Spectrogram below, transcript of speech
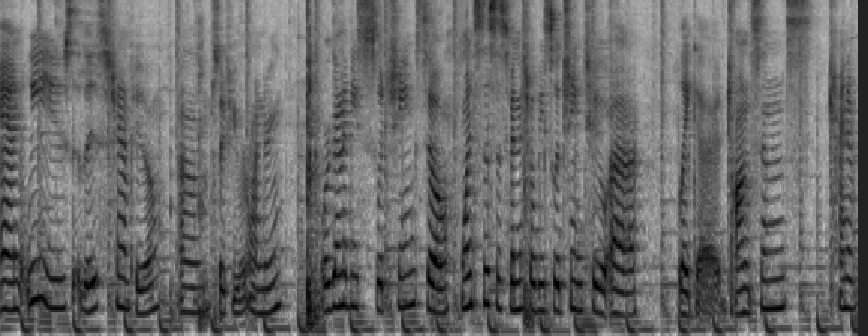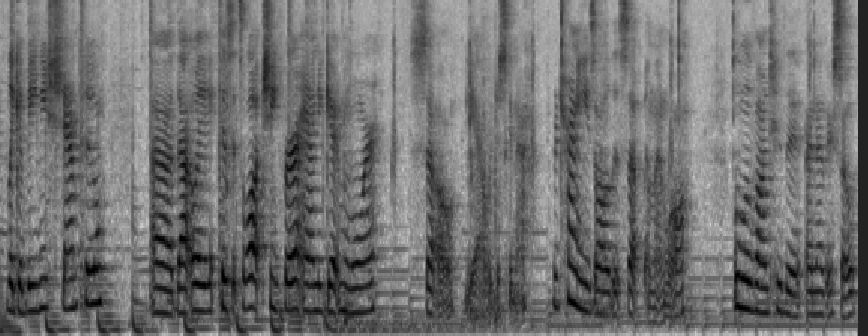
and we use this shampoo. Um, so if you were wondering, we're gonna be switching. So once this is finished, we'll be switching to uh, like a Johnson's kind of like a baby shampoo. Uh, that way, because it's a lot cheaper and you get more so yeah, we're just gonna, we're trying to use all this up and then we'll, we'll move on to the another soap.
